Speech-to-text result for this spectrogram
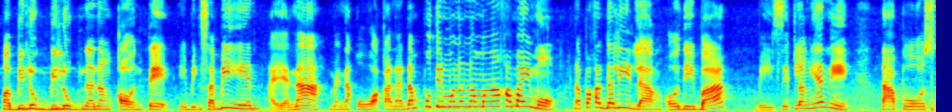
mabilog-bilog na ng konti. Ibig sabihin, ayan na, may nakuha ka na. Damputin mo na ng mga kamay mo. Napakadali lang. O, di ba? Basic lang yan eh. Tapos,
